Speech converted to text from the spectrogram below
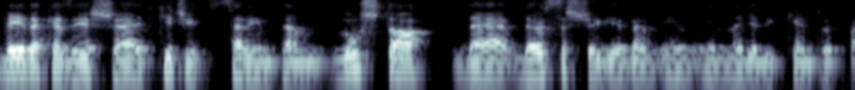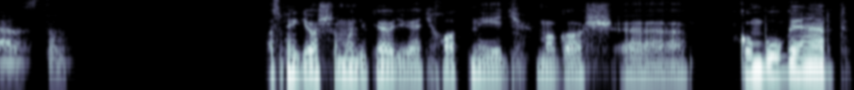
védekezése egy kicsit szerintem lusta, de, de összességében én, én negyedikként őt választom. Azt még gyorsan mondjuk el, hogy ő egy 6-4 magas uh, kombógárd,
